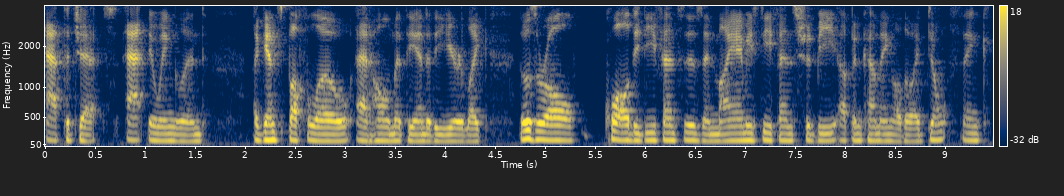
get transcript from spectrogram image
at the Jets, at New England, against Buffalo at home at the end of the year. Like those are all quality defenses, and Miami's defense should be up and coming. Although I don't think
